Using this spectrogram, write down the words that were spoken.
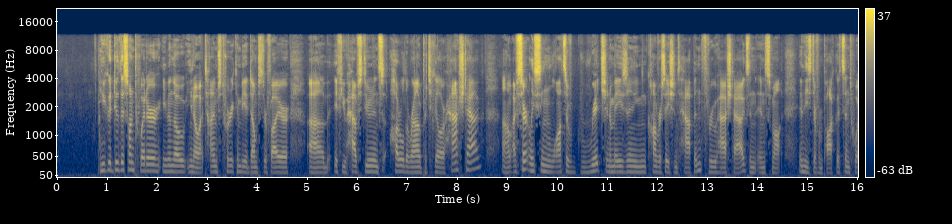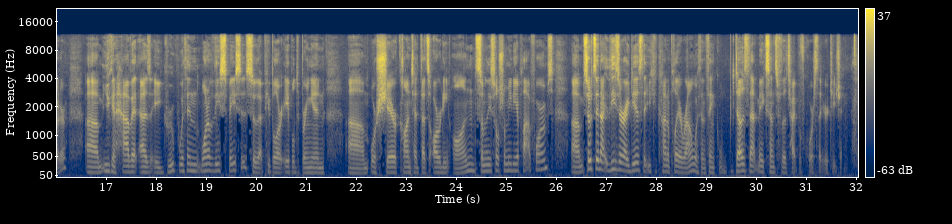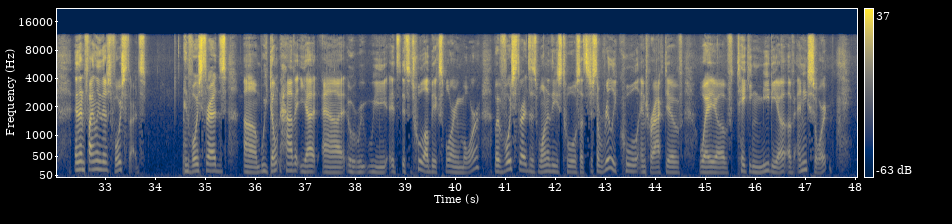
You could do this on Twitter, even though, you know, at times Twitter can be a dumpster fire. Um, if you have students huddled around a particular hashtag, um, I've certainly seen lots of rich and amazing conversations happen through hashtags in, in small in these different pockets in Twitter. Um, you can have it as a group within one of these spaces so that people are able to bring in um, or share content that's already on some of these social media platforms. Um, so it's an, these are ideas that you can kind of play around with and think, does that make sense for the type of course that you're teaching? And then finally, there's voice threads. In VoiceThreads, um, we don't have it yet. At, we, we it's, it's a tool I'll be exploring more, but VoiceThreads is one of these tools that's just a really cool interactive way of taking media of any sort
